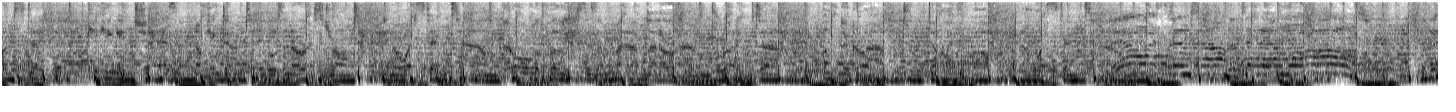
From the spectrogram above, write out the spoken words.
unstable, kicking in chairs and knocking down tables in a restaurant in a West End town. Call the police, there's a madman around, running down underground to a dive bar in a West End town. In a West End town, the dead end world, the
